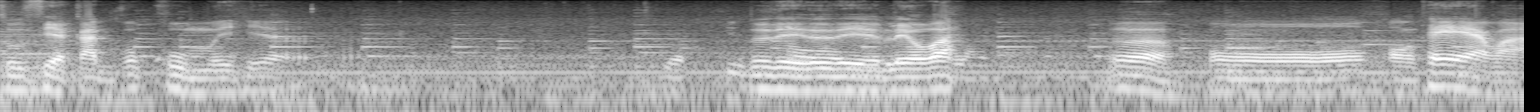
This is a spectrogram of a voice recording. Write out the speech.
สูญเสียการควบคุมไอ้เหี้ย เกือบที่ดูดิดูดิเร็วปะ เออ โอ้ ของแท้ว่ะ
